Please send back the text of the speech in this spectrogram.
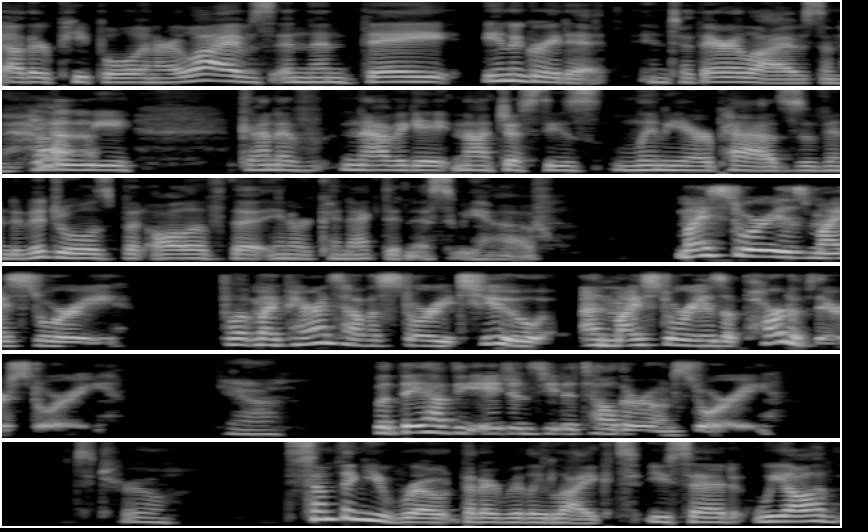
other people in our lives. And then they integrate it into their lives. And how Yeah. do we kind of navigate not just these linear paths of individuals, but all of the interconnectedness we have? My story is my story, but my parents have a story too, and my story is a part of their story. Yeah, But they have the agency to tell their own story. it's true. Something you wrote that I really liked. You said, We all have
